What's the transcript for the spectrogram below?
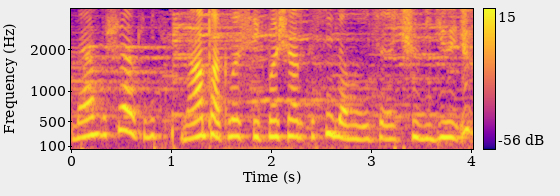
Ben bu şarkı bitsin. Ne yapak la Sigma şarkısıyla mı bitirek şu videoyu?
